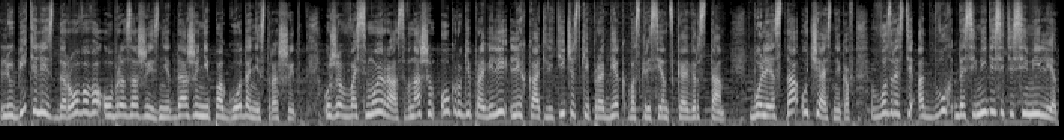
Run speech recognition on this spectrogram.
Любителей здорового образа жизни даже непогода не страшит. Уже в восьмой раз в нашем округе провели легкоатлетический пробег «Воскресенская верста». Более ста участников в возрасте от 2 до 77 лет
